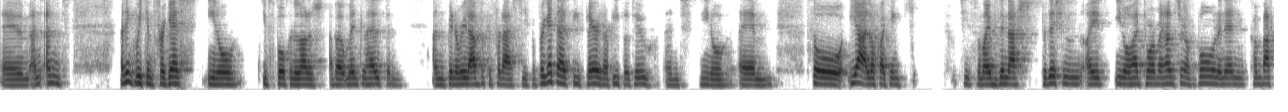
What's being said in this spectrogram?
Um, and, and I think we can forget, you know, you've spoken a lot about mental health and and been a real advocate for that. You can forget that these players are people too, and you know, um, so yeah. Look, I think, geez, when I was in that position, I you know had tore my hamstring off the bone, and then come back,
